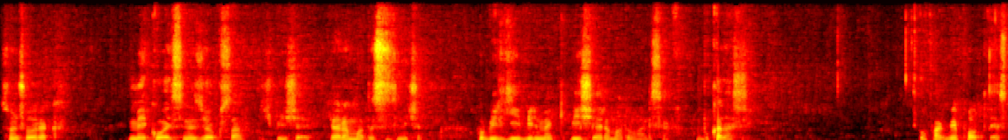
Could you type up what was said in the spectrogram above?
Sonuç olarak macOS'iniz yoksa hiçbir işe yaramadı sizin için. Bu bilgiyi bilmek bir işe yaramadı maalesef. Bu kadar. Ufak bir podcast.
